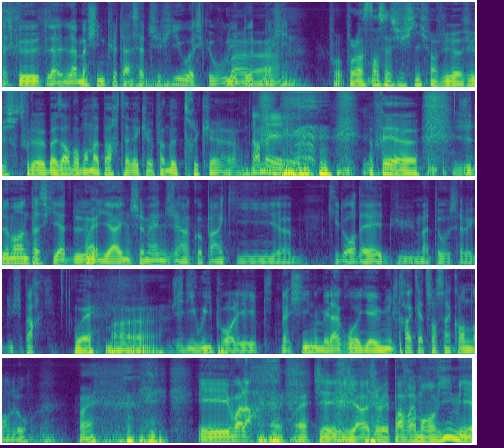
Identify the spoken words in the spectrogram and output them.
Est-ce que la, machine que tu as, ça te suffit ou est-ce que vous voulez bah, d'autres machines? Pour, l'instant, ça suffit. Enfin, vu, vu surtout le bazar dans mon appart avec euh, plein d'autres trucs. Euh. Non, mais. Après. Euh, je demande parce qu'il y, a deux, il y a une semaine, j'ai un copain qui, qui lourdait du matos avec du Spark. Ouais. Bah, j'ai dit oui pour les petites machines, mais là, gros, il y a une Ultra 450 dans le lot. Ouais. Et voilà. J'avais pas vraiment envie, mais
